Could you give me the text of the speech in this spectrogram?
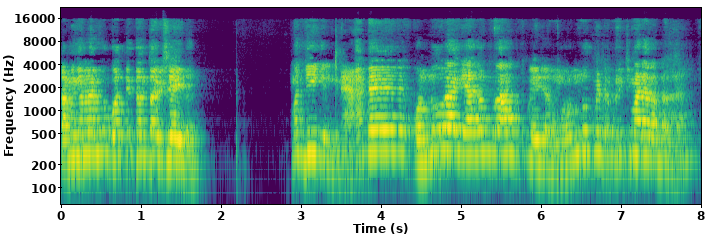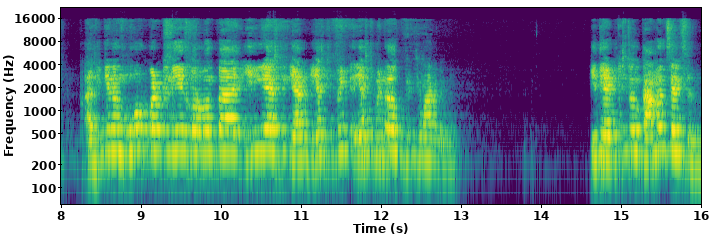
ತಮಗೆಲ್ಲರಿಗೂ ಗೊತ್ತಿದ್ದಂತ ವಿಷಯ ಇದೆ. ಮತ್ತೆ ಈಗ ಮ್ಯಾಲೆ ಕೊಣ್ಣೂರಾಗ ಮೀಟರ್ ಮುನ್ನೂರು ಮೀಟರ್ ಬ್ರಿಡ್ಜ್ ಮಾಡ್ಯಾರಂದ್ರ ಅದಕ್ಕಿಂತ ಮೂರು ಪಟ್ಟು ನೀರು ಬರುವಂತ ಇಲ್ಲಿ ಎಷ್ಟು ಎಷ್ಟು ಫೀಟ್ ಎಷ್ಟು ಮೀಟರ್ ಬ್ರಿಡ್ಜ್ ಮಾಡಬೇಕು. ಇದು ಅಟ್ಲೀಸ್ಟ್ ಒಂದು ಕಾಮನ್ ಸೆನ್ಸ್ ಇದು.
